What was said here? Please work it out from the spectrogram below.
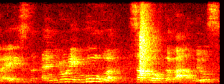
erased and you remove some of the values.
